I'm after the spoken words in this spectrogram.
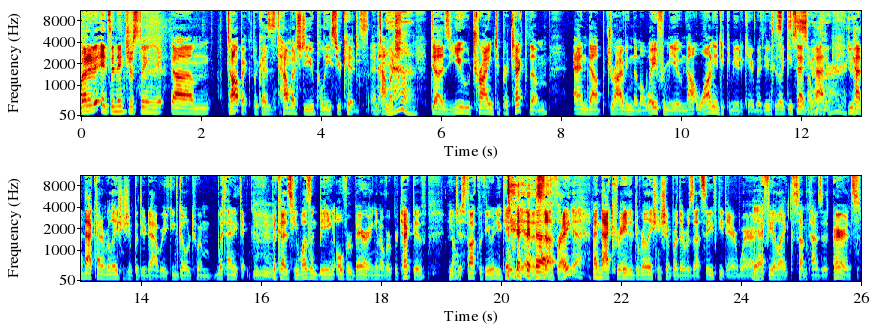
But it, it's an interesting um, topic because how much do you police your kids, and how much Yeah. does you trying to protect them end up driving them away from you, not wanting to communicate with you? Because, like you said, you had you had that kind of relationship with your dad where you can go to him with anything mm-hmm. because he wasn't being overbearing and overprotective. He'd just fuck with you, and you came to him this stuff, right? Yeah. And that created a relationship where there was that safety there. Where Yeah. I feel like sometimes as parents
